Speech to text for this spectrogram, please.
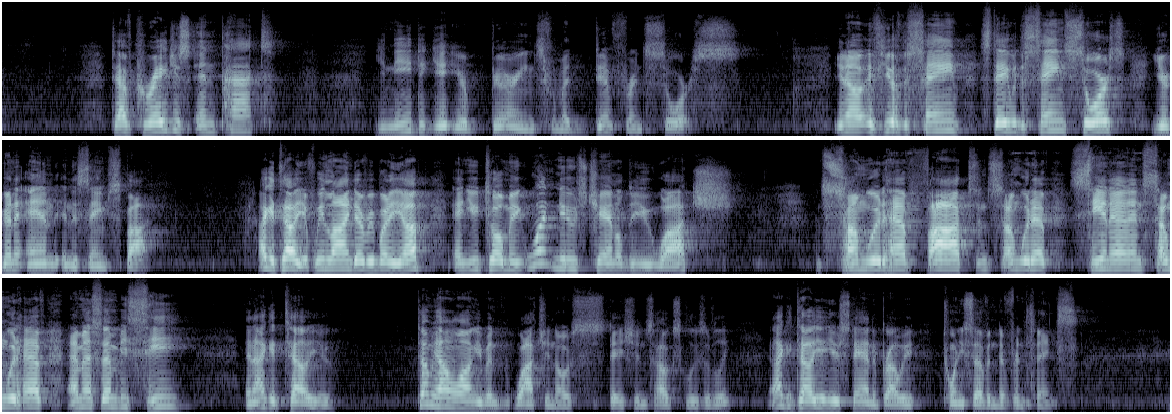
to have courageous impact, you need to get your bearings from a different source. You know, if you have the same, stay with the same source, you're going to end in the same spot. I can tell you, if we lined everybody up and you told me, what news channel do you watch? And some would have Fox, and some would have CNN, and some would have MSNBC. And I could tell you, tell me how long you've been watching those stations, how exclusively. And I could tell you, you're standing probably 27 different things.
